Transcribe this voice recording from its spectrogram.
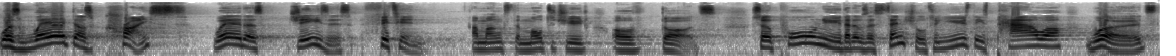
was where does Christ, where does Jesus fit in amongst the multitude of gods? So Paul knew that it was essential to use these power words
